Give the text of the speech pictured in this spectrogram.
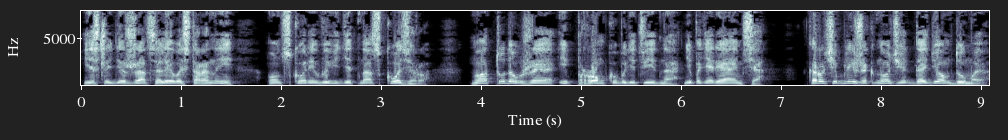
Если держаться левой стороны, он вскоре выведет нас к озеру. Но оттуда уже и промку будет видно, не потеряемся. Короче, ближе к ночи дойдем, думаю.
